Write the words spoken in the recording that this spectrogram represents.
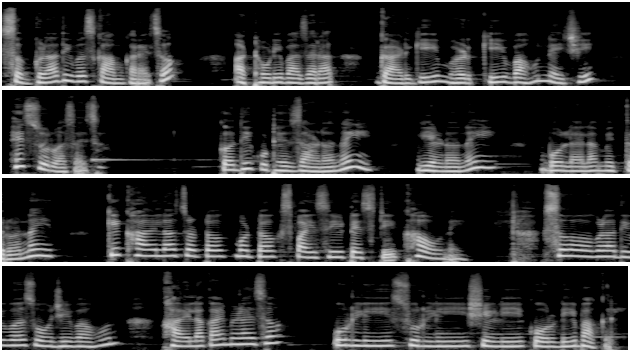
सगळा दिवस काम करायचं आठवडी बाजारात गाडगी भडकी वाहून न्यायची हेच सुरू असायचं. कधी कुठे जाणं नाही येणं नाही बोलायला मित्र नाहीत की खायला चटक मटक स्पायसी टेस्टी खाऊ नये. सगळा दिवस ओझी वाहून खायला काय मिळायचं? उरली सुरली शिळी कोरडी भाकरी.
